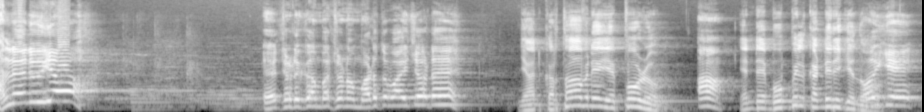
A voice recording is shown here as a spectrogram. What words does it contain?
ഹല്ലേലൂയ ഏറ്റെടുക്കാൻ പറ്റണം. അടുത്ത് വായിച്ചോട്ടെ. ഞാൻ കർത്താവിനെ എപ്പോഴും ആ. എന്റെ മുമ്പിൽ കണ്ടിരിക്കുന്നു. നോക്കിയേ.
